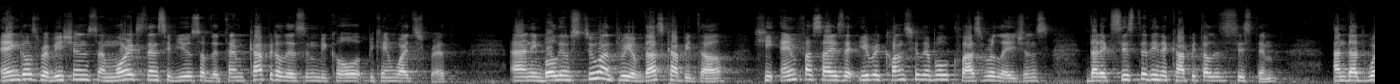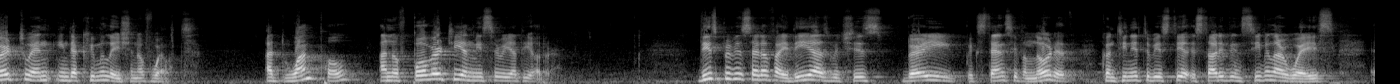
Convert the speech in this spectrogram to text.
Engels' revisions and more extensive use of the term capitalism became widespread. And in volumes 2 and 3 of Das Kapital, he emphasized the irreconcilable class relations that existed in the capitalist system and that were to end in the accumulation of wealth at one pole and of poverty and misery at the other. This previous set of ideas, which is very extensive and loaded, continued to be studied in similar ways uh,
